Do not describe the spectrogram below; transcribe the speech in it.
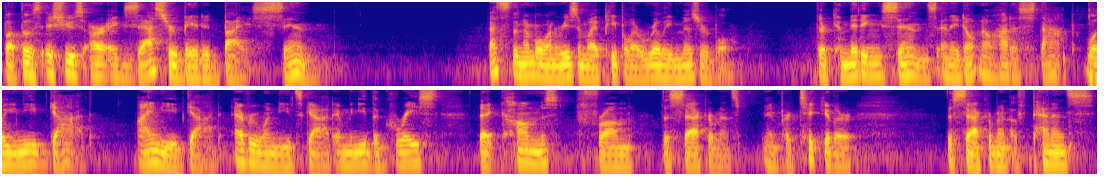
But those issues are exacerbated by sin. That's the number one reason why people are really miserable they're committing sins and they don't know how to stop. Well, you need God. I need God. Everyone needs God. And we need the grace that comes from the sacraments, in particular, the sacrament of penance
